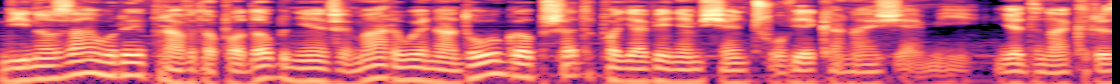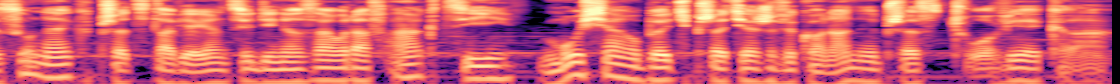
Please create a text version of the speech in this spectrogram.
Dinozaury prawdopodobnie wymarły na długo przed pojawieniem się człowieka na Ziemi. Jednak rysunek przedstawiający dinozaura w akcji musiał być przecież wykonany przez człowieka.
